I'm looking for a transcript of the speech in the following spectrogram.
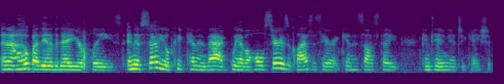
and I hope by the end of the day you're pleased. And if so, you'll keep coming back. We have a whole series of classes here at Kennesaw State Continuing Education.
